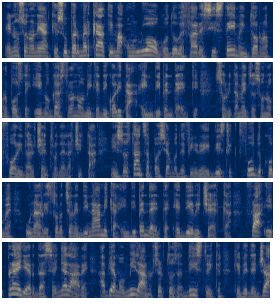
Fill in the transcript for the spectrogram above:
e non sono neanche supermercati, ma un luogo dove fare sistema intorno a proposte enogastronomiche di qualità e indipendenti. Solitamente sono fuori dal centro della città. In sostanza possiamo definire i district food come una ristorazione dinamica, indipendente e di ricerca. Fra i player da segnalare abbiamo Milano Certosa District che vede già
